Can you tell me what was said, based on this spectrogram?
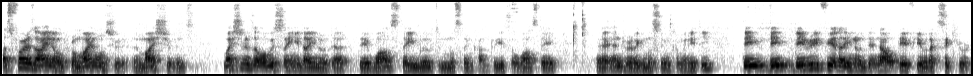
as far as I know from my own student, uh, my students, my students are always saying that, you know, that they, once they move to Muslim countries or once they enter like Muslim community, they, they, they really feel that, you know, they, now they feel like secured.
